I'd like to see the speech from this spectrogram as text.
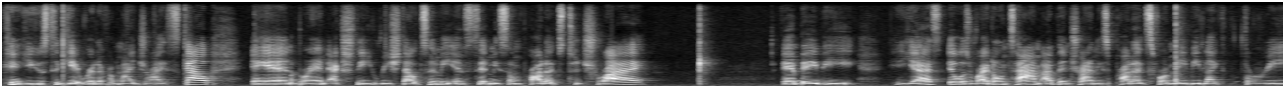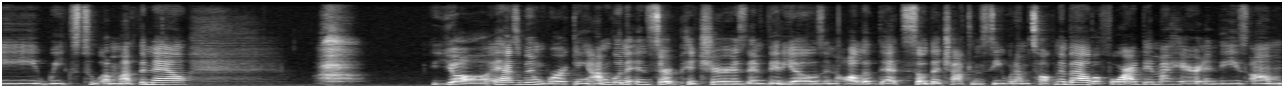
can use to get rid of my dry scalp. And brand actually reached out to me and sent me some products to try and baby yes it was right on time. I've been trying these products for maybe like three weeks to a month now. Y'all it has been working. I'm going to insert pictures and videos and all of that so that y'all can see what i'm talking about. Before i did my hair in these um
